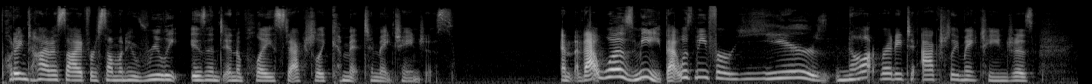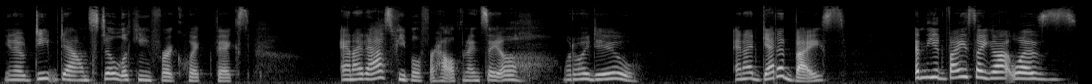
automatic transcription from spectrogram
putting time aside for someone who really isn't in a place to actually commit to make changes. And that was me. That was me for years, not ready to actually make changes, you know, deep down, still looking for a quick fix. And I'd ask people for help and I'd say, Oh, what do I do? And I'd get advice. And the advice I got was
